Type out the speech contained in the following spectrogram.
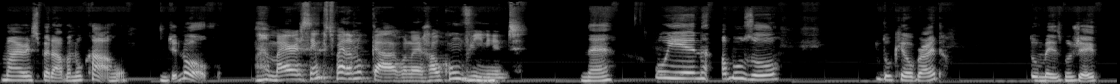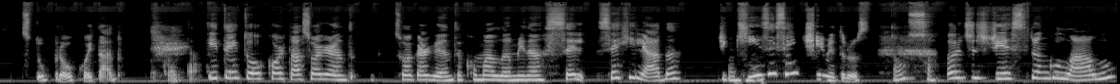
Myra esperava no carro. De novo, A Myra sempre espera no carro, né? How convenient. né? O Ian abusou do Kilbride do mesmo jeito, estuprou, coitado, Coitado. e tentou cortar sua garganta, sua garganta com uma lâmina se- serrilhada de Uhum. 15 centímetros Nossa. antes de estrangulá-lo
